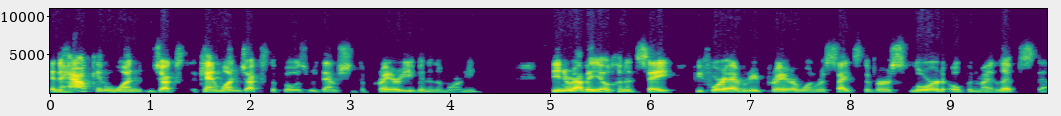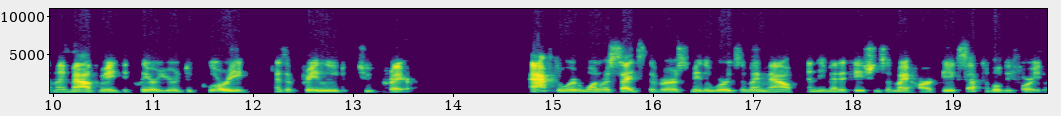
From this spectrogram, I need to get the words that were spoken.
then how can one juxt- can one juxtapose redemption to prayer even in the morning? Didn't Rabbi Yochanan say, before every prayer, one recites the verse, Lord, open my lips, that my mouth may declare your glory as a prelude to prayer. Afterward, one recites the verse, May the words of my mouth and the meditations of my heart be acceptable before you.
